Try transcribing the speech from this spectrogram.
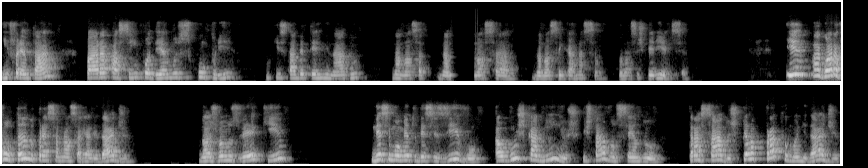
enfrentar para assim podermos cumprir o que está determinado na nossa, na nossa, na nossa encarnação, na nossa experiência. E agora, voltando para essa nossa realidade, nós vamos ver que, nesse momento decisivo, alguns caminhos estavam sendo traçados pela própria humanidade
